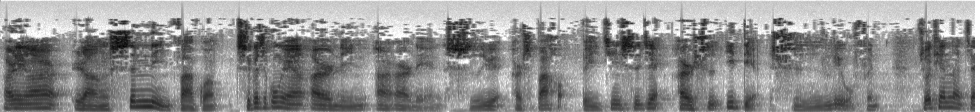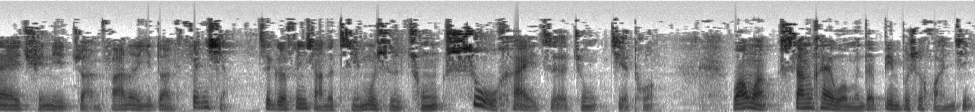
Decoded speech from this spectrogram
二零二二，让生命发光。此刻是公元二零二二年十月二十八号，北京时间二十一点十六分。昨天呢，在群里转发了一段分享，这个分享的题目是从受害者中解脱。往往伤害我们的并不是环境，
